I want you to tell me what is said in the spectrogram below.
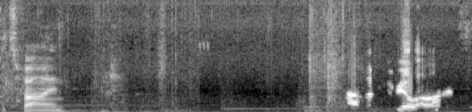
It's fine. I'm gonna be real honest.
